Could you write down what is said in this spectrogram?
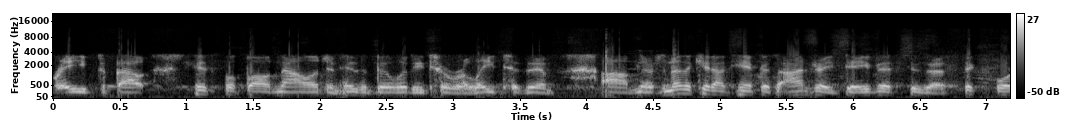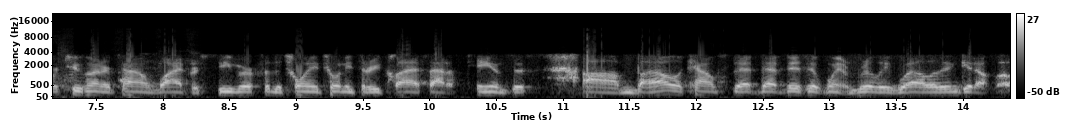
raved about his football knowledge and his ability to relate to them. Um, there's another kid on campus, Andre Davis, who's a 6'4", 200 pound wide receiver for the 2023 class out of Kansas. Um, by all accounts, that that visit went really well. I didn't get a, a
